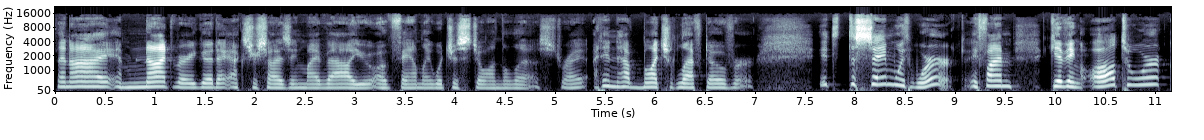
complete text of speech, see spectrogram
then i am not very good at exercising my value of family which is still on the list right i didn't have much left over it's the same with work. If I'm giving all to work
